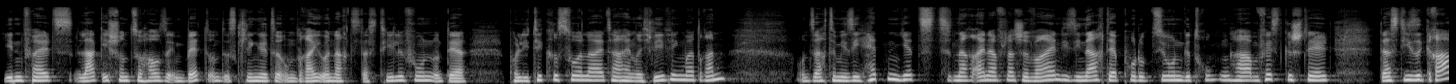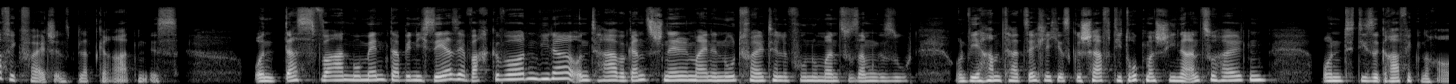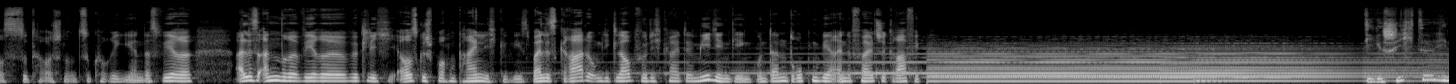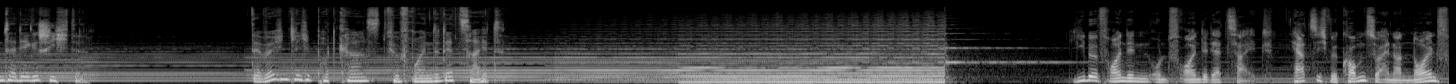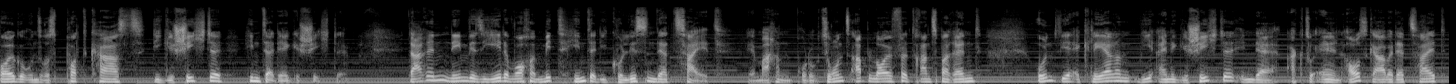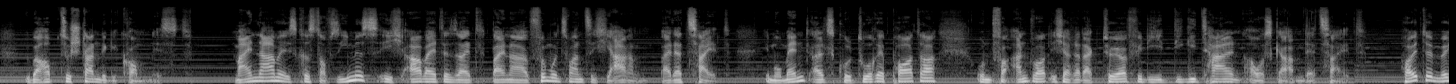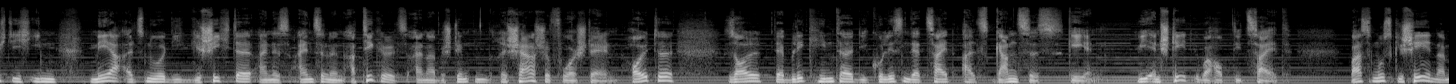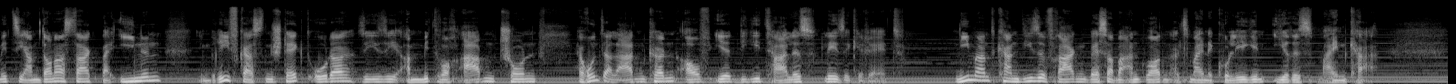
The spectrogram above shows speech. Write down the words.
Jedenfalls lag ich schon zu Hause im Bett und es klingelte um drei Uhr nachts das Telefon und der Politikressortleiter Heinrich Wefing war dran und sagte mir, sie hätten jetzt nach einer Flasche Wein, die sie nach der Produktion getrunken haben, festgestellt, dass diese Grafik falsch ins Blatt geraten ist. Und das war ein Moment, da bin ich sehr, sehr wach geworden wieder und habe ganz schnell meine Notfalltelefonnummern zusammengesucht. Und wir haben tatsächlich es geschafft, die Druckmaschine anzuhalten und diese Grafik noch auszutauschen und zu korrigieren. Das wäre, alles andere wäre wirklich ausgesprochen peinlich gewesen, weil es gerade um die Glaubwürdigkeit der Medien ging und dann drucken wir eine falsche Grafik. Die Geschichte hinter der Geschichte. Der wöchentliche Podcast für Freunde der Zeit. Liebe Freundinnen und Freunde der Zeit, herzlich willkommen zu einer neuen Folge unseres Podcasts Die Geschichte hinter der Geschichte. Darin nehmen wir Sie jede Woche mit hinter die Kulissen der Zeit. Wir machen Produktionsabläufe transparent und wir erklären, wie eine Geschichte in der aktuellen Ausgabe der Zeit überhaupt zustande gekommen ist. Mein Name ist Christoph Siemes. Ich arbeite seit beinahe 25 Jahren bei der Zeit im Moment als Kulturreporter und verantwortlicher Redakteur für die digitalen Ausgaben der Zeit. Heute möchte ich Ihnen mehr als nur die Geschichte eines einzelnen Artikels, einer bestimmten Recherche vorstellen. Heute soll der Blick hinter die Kulissen der Zeit als Ganzes gehen. Wie entsteht überhaupt die Zeit? Was muss geschehen, damit sie am Donnerstag bei Ihnen im Briefkasten steckt oder Sie sie am Mittwochabend schon herunterladen können auf Ihr digitales Lesegerät? Niemand kann diese Fragen besser beantworten als meine Kollegin Iris Meinka.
